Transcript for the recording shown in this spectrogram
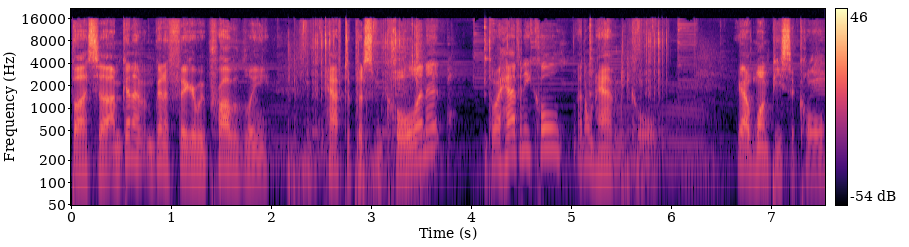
But uh, I'm gonna I'm gonna figure we probably have to put some coal in it. Do I have any coal? I don't have any coal. I got one piece of coal.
